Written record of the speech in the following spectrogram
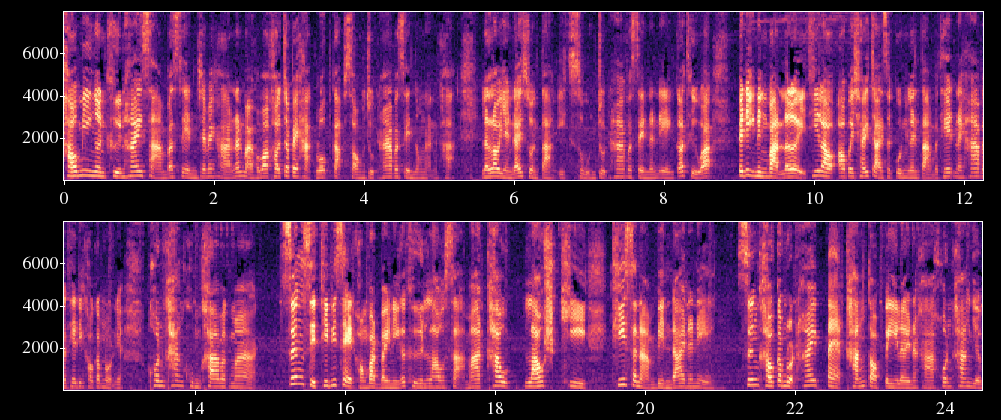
เขามีเงินคืนให้ 3%ใช่ไหมคะ นั่นหมายความว่าเขาจะไปหักลบกับ 2.5%ตรงนั้นค่ะ แล้วเรายังได้ส่วนต่างอีก 0.5%นั่นเอง ก็ถือว่าเป็นอีกหนึ่งบัตรเลยที่เราเอาไปใช้จ่ายสกุลเงินต่างประเทศใน 5 ประเทศที่เขากำหนดเนี่ยค่อนข้างคุ้มค่ามากๆซึ่งสิทธิพิเศษของบัตรใบนี้ก็คือเราสามารถเข้า Launch Key ที่สนามบินได้นั่นเอง ซึ่งเขากำหนดให้ 8 ครั้งต่อปีเลยนะคะ ค่อนข้างเยอะ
